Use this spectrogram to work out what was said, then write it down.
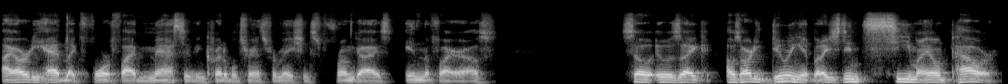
I already had like four or five massive, incredible transformations from guys in the firehouse. So it was like I was already doing it, but I just didn't see my own power.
